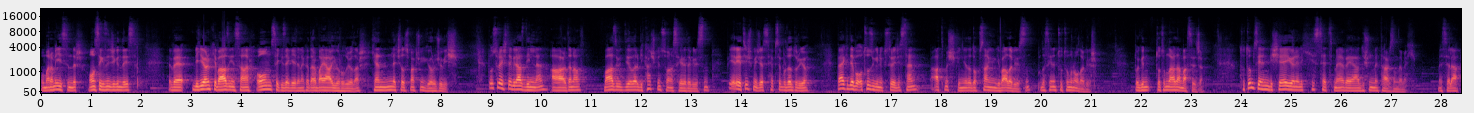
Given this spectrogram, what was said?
umarım iyisindir. 18. gündeyiz. Ve biliyorum ki bazı insanlar 18'e gelene kadar bayağı yoruluyorlar. Kendinle çalışmak çünkü yorucu bir iş. Bu süreçte biraz dinlen, ağırdan al. Bazı videoları birkaç gün sonra seyredebilirsin. Bir yere yetişmeyeceğiz, hepsi burada duruyor. Belki de bu 30 günlük süreci sen 60 gün ya da 90 gün gibi alabilirsin. Bu da senin tutumun olabilir. Bugün tutumlardan bahsedeceğim. Tutum senin bir şeye yönelik hissetme veya düşünme tarzın demek. Mesela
